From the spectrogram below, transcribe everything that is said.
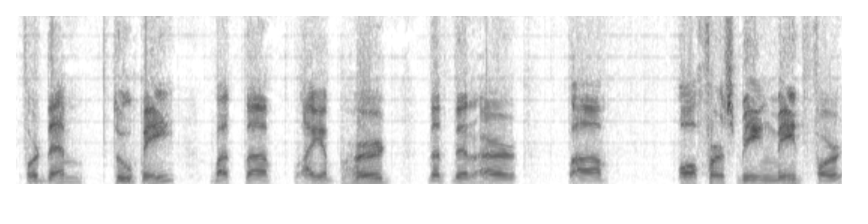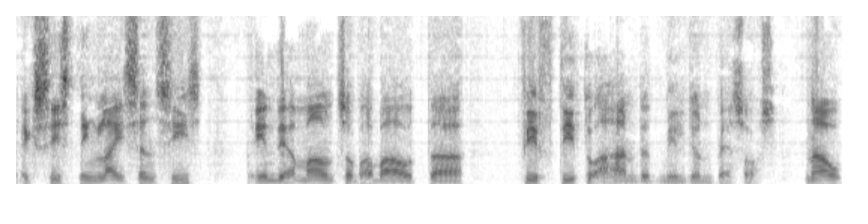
for them to pay. But uh, I have heard that there are uh, offers being made for existing licensees in the amounts of about uh, 50 to 100 million pesos. Now,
